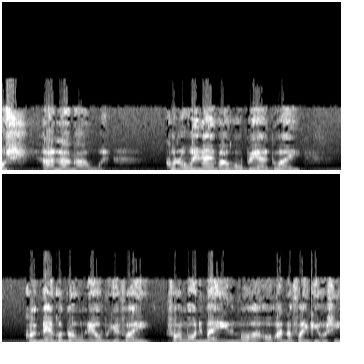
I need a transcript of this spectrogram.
osi a nā ngā ue ko no hui ngai koe ko pēa tu ai ko e mea ko tōku ne omi ke whae whakamoni mai i ngoa o ana whae ki osi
